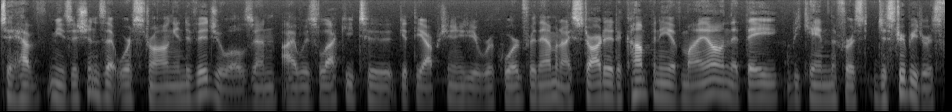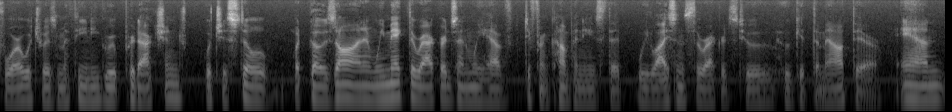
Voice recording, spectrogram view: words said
to have musicians that were strong individuals. And I was lucky to get the opportunity to record for them. And I started a company of my own that they became the first distributors for, which was Metheny Group Production, which is still what goes on. And we make the records and we have different companies that we license the records to who get them out there. And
